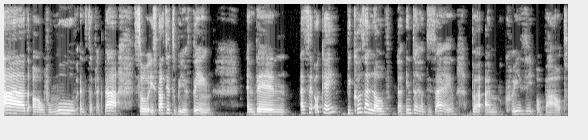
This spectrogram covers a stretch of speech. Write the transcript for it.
add or remove and stuff like that. So it started to be a thing, and then I said, okay, because I love uh, interior design, but I'm crazy about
